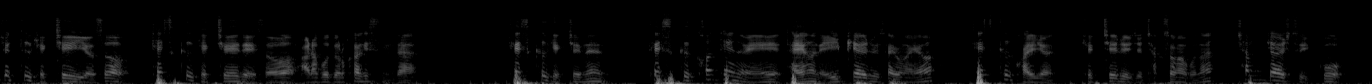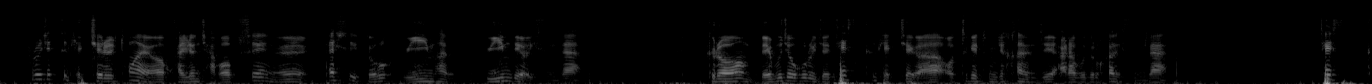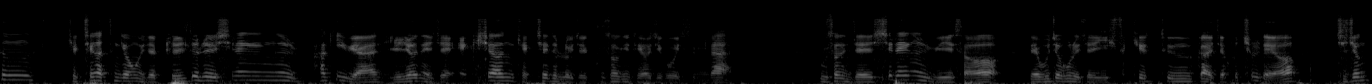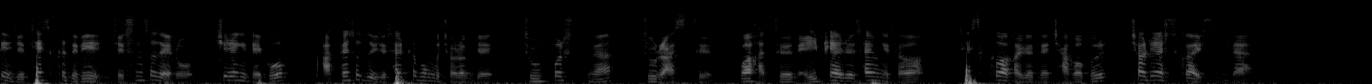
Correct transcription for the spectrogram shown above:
프로젝트 객체에 이어서 태스크 객체에 대해서 알아보도록 하겠습니다. 태스크 객체는 태스크 컨테이너에 다양한 API를 사용하여 태스크 관련 객체를 이제 작성하거나 참조할 수 있고 프로젝트 객체를 통하여 관련 작업 수행을 할 수 있도록 위임하, 위임되어 있습니다. 그럼 내부적으로 이제 태스크 객체가 어떻게 동작하는지 알아보도록 하겠습니다. 태스크 객체 같은 경우 이제 빌드를 실행을 하기 위한 일련의 이제 액션 객체들로 이제 구성이 되어지고 있습니다. 우선 이제 실행을 위해서 내부적으로 이제 execute가 이제 호출되어 지정된 이제 태스크들이 이제 순서대로 실행이 되고 앞에서도 이제 살펴본 것처럼 이제 do first나 do last와 같은 API를 사용해서 태스크와 관련된 작업을 처리할 수가 있습니다.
